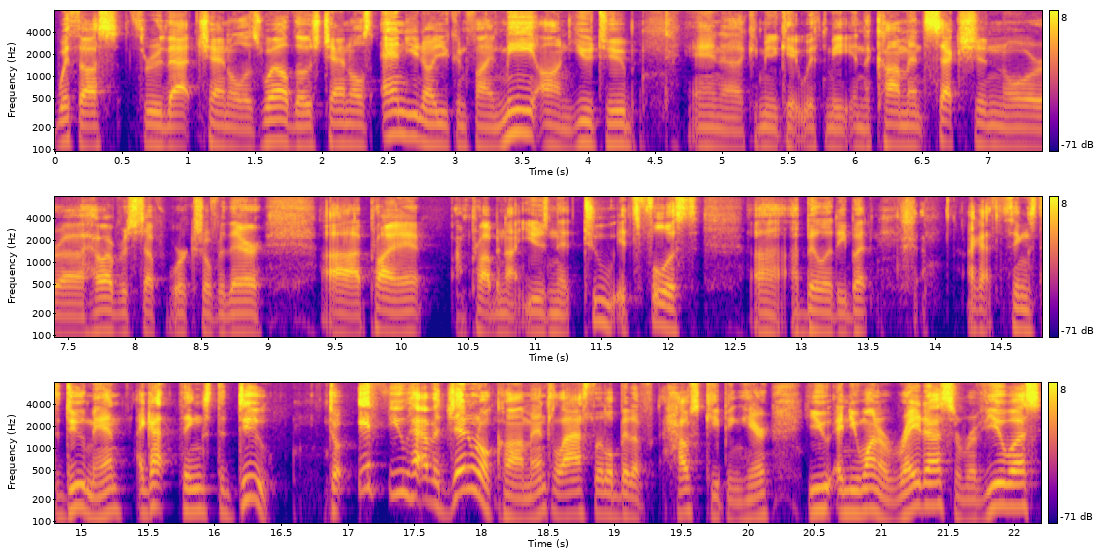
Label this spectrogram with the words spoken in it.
with us through that channel as well, those channels. And you know, you can find me on YouTube and uh, communicate with me in the comments section or uh, however stuff works over there. Uh, probably, I'm probably not using it to its fullest uh, ability, but I got things to do, man. I got things to do. So if you have a general comment, last little bit of housekeeping here, you and you want to rate us and review us,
